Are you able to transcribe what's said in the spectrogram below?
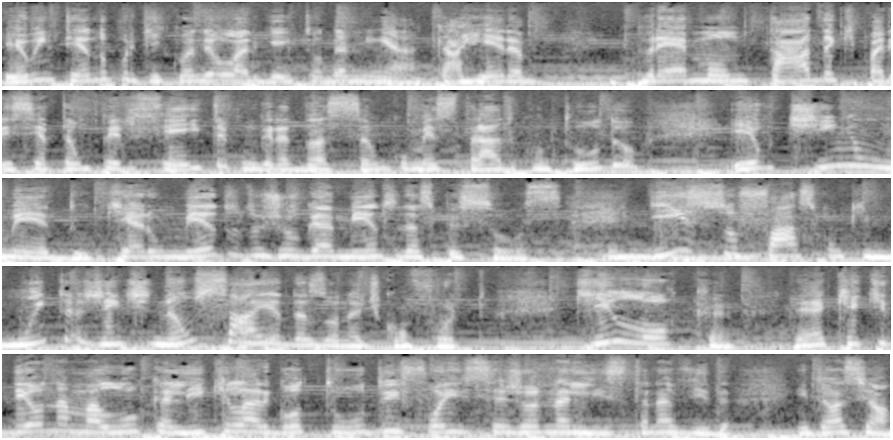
eu entendo porque quando eu larguei toda a minha carreira pré-montada, que parecia tão perfeita, com graduação, com mestrado, com tudo, eu tinha um medo, que era o medo do julgamento das pessoas. Isso faz com que muita gente não saia da zona de conforto. Que louca, né? Que que deu na maluca ali que largou tudo e foi ser jornalista na vida. Então, assim, ó,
